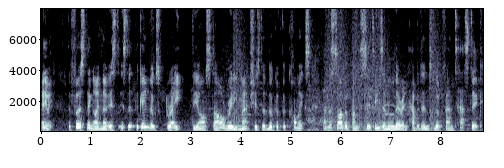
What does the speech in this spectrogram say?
Anyway, the first thing I noticed is that the game looks great. The art style really matches the look of the comics, and the cyberpunk cities and all their inhabitants look fantastic.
